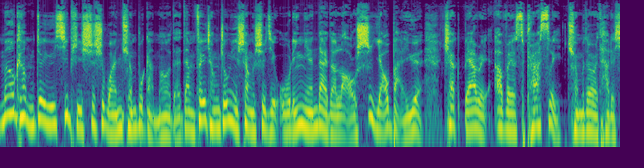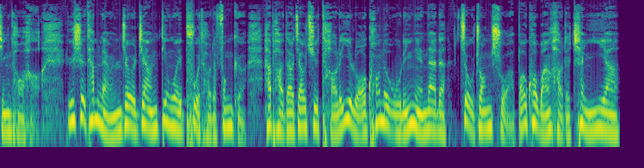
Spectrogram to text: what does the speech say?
Malcolm 对于嬉皮士是完全不感冒的，但非常中意上世纪五零年代的老式摇摆乐，Chuck Berry、Elvis Presley 全部都是他的心头好。于是他们两人就是这样定位铺头的风格，还跑到郊区淘了一箩筐的五零年代的旧装束啊，包括完好的衬衣啊、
